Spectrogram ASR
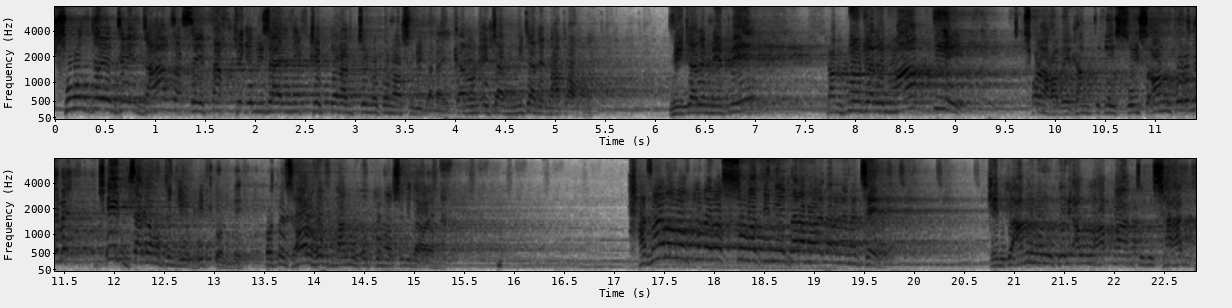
সমুদ্রে যে জাহাজ আছে, তার থেকে মিসাইল নিক্ষেপ করার জন্য কোনো অসুবিধা নাই। কারণ এটা মিটারে মাপা হয়। মিটারে মেপে কম্পিউটারে মাপ দিয়ে ছড়া হবে, এখান থেকে সুইচ অন করে দেবে, ঠিক জায়গা মতো গিয়ে ভিট করবে। ওতে ঝড় হোক, বালু হোক, কোনো অসুবিধা হয় না। হাজারো রকমের অস্ত্রপাতি নিয়ে তারা ময়দানে নেমেছে। কিন্তু আমি মনে করি আল্লাহ পাক যদি সাহায্য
